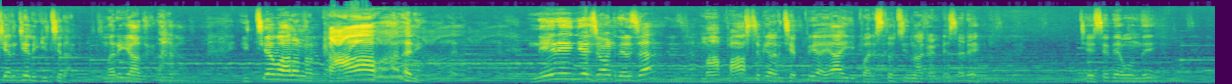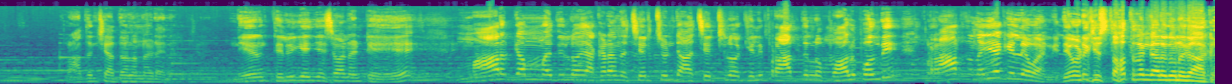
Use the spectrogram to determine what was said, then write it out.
చిన్నచెల్లికి ఇచ్చిరా మరి కాదు. ఇచ్చేవాళ్ళు ఉన్నారు కావాలని. నేనేం చేసేవాడిని తెలుసా? మా పాస్టర్ గారు చెప్పి అయ్యా ఈ పరిస్థితి వచ్చింది నాకంటే సరే. చేసేదేముంది? ప్రార్థన చేద్దామన్నాడు ఆయన. నేను తెలివిగా ఏం చేసేవాడంటే మార్గం మధ్యలో ఎక్కడైనా చర్చ్ ఉంటే ఆ చర్చిలోకి వెళ్ళి ప్రార్థనలో పాలు పొంది ప్రార్థన అయ్యాక వెళ్ళేవాడిని. దేవుడికి స్తోత్రం కలుగునుగాక.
